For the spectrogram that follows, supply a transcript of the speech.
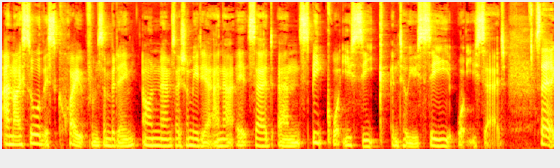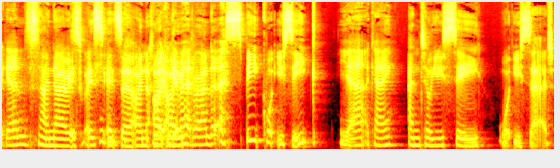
And I saw this quote from somebody on um, social media, and uh, it said, um, "Speak what you seek until you see what you said." Say it again. So I know it's it's it's a I, I, I, can get my head around it. speak what you seek Yeah, okay. until you see what you said.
